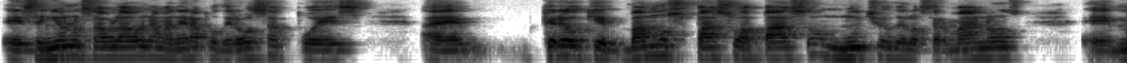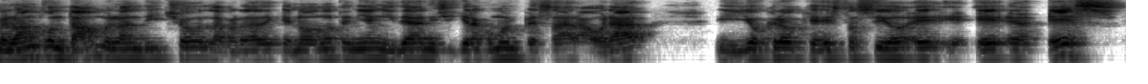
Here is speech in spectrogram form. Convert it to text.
el Señor nos ha hablado de una manera poderosa, pues eh, creo que vamos paso a paso. Muchos de los hermanos eh, me lo han contado, me lo han dicho, la verdad es que no, no tenían idea ni siquiera cómo empezar a orar. Y yo creo que esto ha sido, eh, eh, es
